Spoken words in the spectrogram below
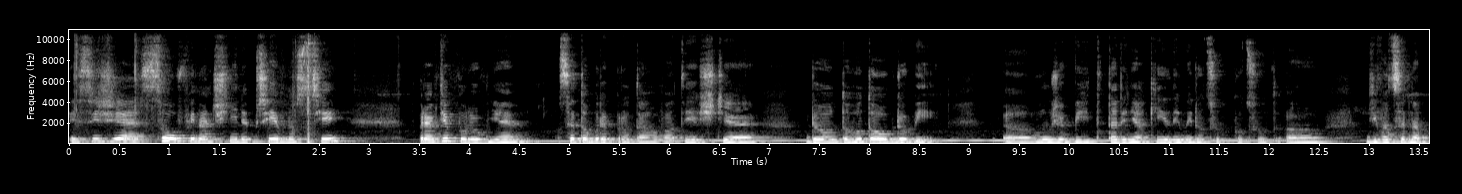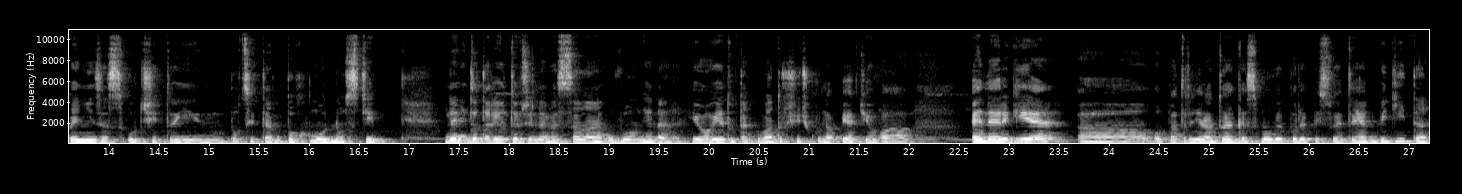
jestliže jsou finanční nepříjemnosti, pravděpodobně se to bude protahovat ještě do tohoto období. Uh, může být tady nějaký limit odsud pocud. Uh, dívat se na peníze s určitým pocitem pochmurnosti, Není to tady otevřené, veselé, uvolněné. Jo, je tu taková trošičku napěťová energie a opatrně na to, jaké smlouvy podepisujete, jak vidíte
